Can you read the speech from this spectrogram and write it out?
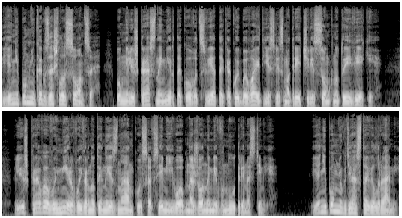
Я не помню, как взошло солнце. Помню лишь красный мир такого цвета, какой бывает, если смотреть через сомкнутые веки. Лишь кровавый мир, вывернутый наизнанку, со всеми его обнаженными внутренностями. Я не помню, где оставил Рами.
